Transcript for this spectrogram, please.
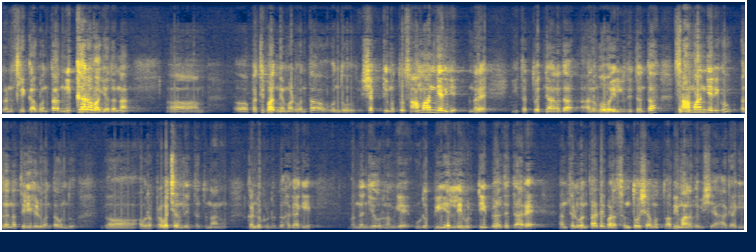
ಕಾಣಿಸ್ಲಿಕ್ಕಾಗುವಂಥ ನಿಖರವಾಗಿ ಅದನ್ನು ಪ್ರತಿಪಾದನೆ ಮಾಡುವಂಥ ಒಂದು ಶಕ್ತಿ ಮತ್ತು ಸಾಮಾನ್ಯರಿಗೆ, ಅಂದರೆ ಈ ತತ್ವಜ್ಞಾನದ ಅನುಭವ ಇಲ್ಲದಿದ್ದಂಥ ಸಾಮಾನ್ಯರಿಗೂ ಅದನ್ನು ತಿಳಿ ಹೇಳುವಂಥ ಒಂದು ಅವರ ಪ್ರವಚನದಿದ್ದದ್ದು ನಾನು ಕಂಡುಕೊಂಡದ್ದು. ಹಾಗಾಗಿ ಬಂದಂಜಿಯವರು ನಮಗೆ ಉಡುಪಿಯಲ್ಲಿ ಹುಟ್ಟಿ ಬೆಳೆದಿದ್ದಾರೆ ಅಂತ ಹೇಳುವಂಥದ್ದೇ ಬಹಳ ಸಂತೋಷ ಮತ್ತು ಅಭಿಮಾನದ ವಿಷಯ. ಹಾಗಾಗಿ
